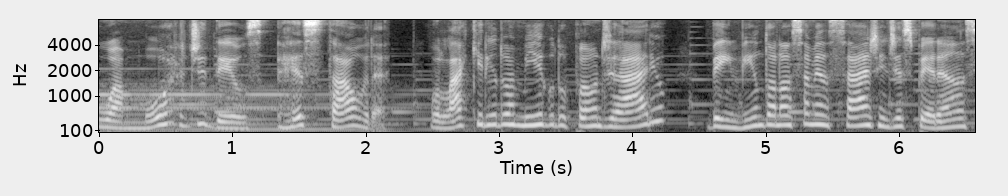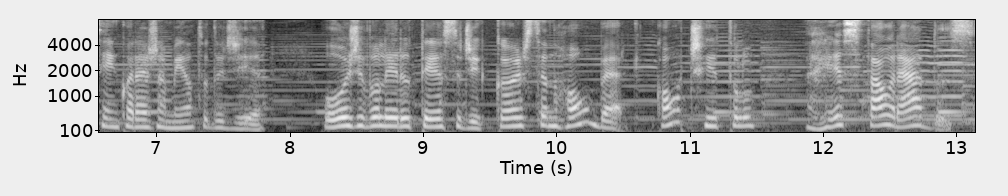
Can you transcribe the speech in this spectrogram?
O amor de Deus restaura. Olá, querido amigo do Pão Diário. Bem-vindo à nossa mensagem de esperança e encorajamento do dia. Hoje vou ler o texto de Kirsten Holmberg com o título Restaurados.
